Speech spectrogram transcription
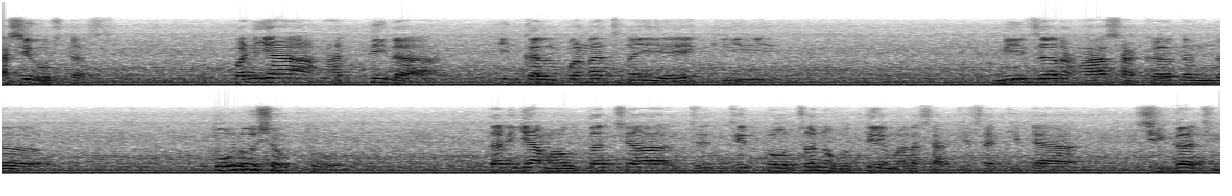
अशी गोष्ट असते. पण या हत्तीला ही कल्पनाच नाही आहे की मी जर हा साखळदंड तोडू शकतो तर या मावताच्या जे जी टोचन होते मला सारखी सारखी त्या शिगाची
